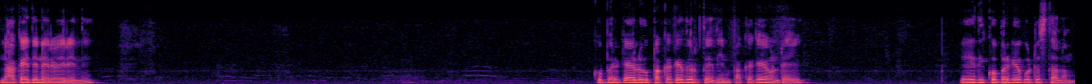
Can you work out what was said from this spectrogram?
నాకైతే నెరవేరింది. కొబ్బరికాయలు పక్కకే దొరుకుతాయి దీని పక్కకే ఉంటాయి. ఏది? కొబ్బరికాయ కొట్టు స్థలం.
